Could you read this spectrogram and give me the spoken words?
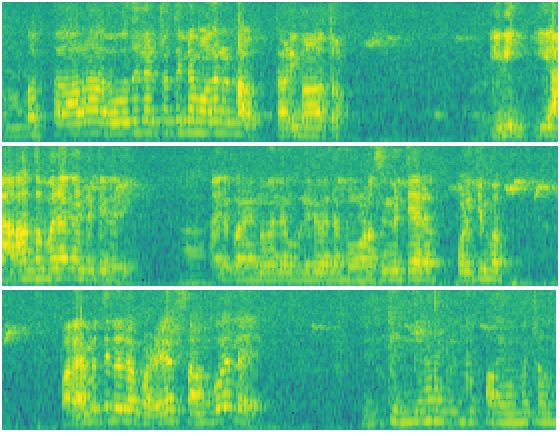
അമ്പത്താറ് അറുപത് ലക്ഷത്തിന്റെ മുതലുണ്ടാവും തടി മാത്രം. ഇനി ഈ ആറാന്തപുരം കണ്ടിട്ടില്ലേ? അതിൽ അതിന് പറയുന്ന പോലെ ഉള്ളിൽ വല്ല ബോണസും കിട്ടിയാലോ പൊളിക്കുമ്പോ? പറയാൻ പറ്റില്ലല്ലോ പഴയ സംഭവല്ലേ? എനിക്ക് എങ്ങനെയാണ് നിങ്ങൾക്ക് പറയാൻ പറ്റണം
